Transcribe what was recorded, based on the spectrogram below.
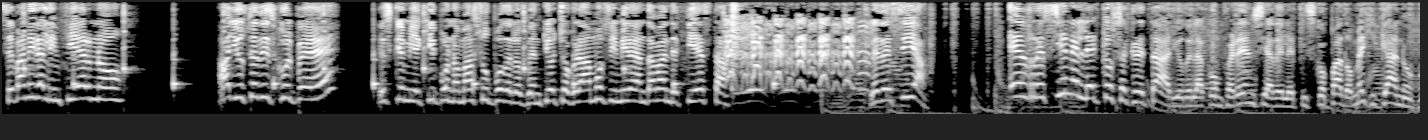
Se van a ir al infierno. Ay, usted disculpe, ¿eh? Es que mi equipo nomás supo de los 28 gramos y mire, andaban de fiesta. Le decía, el recién electo secretario de la Conferencia del Episcopado Mexicano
